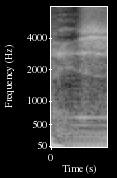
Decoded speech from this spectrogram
this.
